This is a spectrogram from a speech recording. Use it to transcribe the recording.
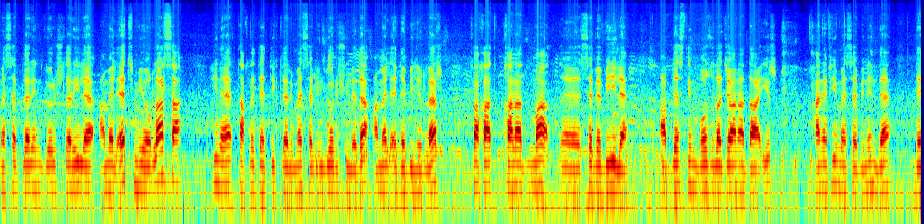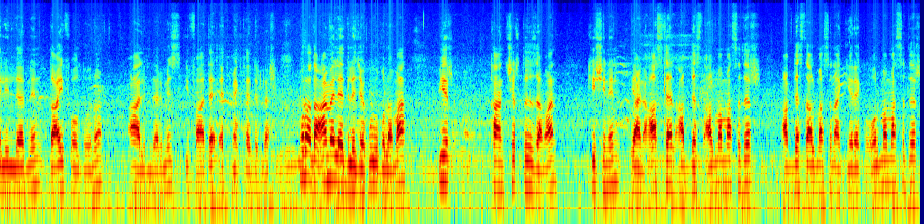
mezheplerin görüşleriyle amel etmiyorlarsa yine taklit ettikleri mezhebin görüşüyle de amel edebilirler. Fakat kanatma e, sebebiyle abdestin bozulacağına dair Hanefi mezhebinin de delillerinin zayıf olduğunu alimlerimiz ifade etmektedirler. Burada amel edilecek uygulama bir kan çıktığı zaman kişinin yani aslen abdest almamasıdır. Abdest almasına gerek olmamasıdır.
